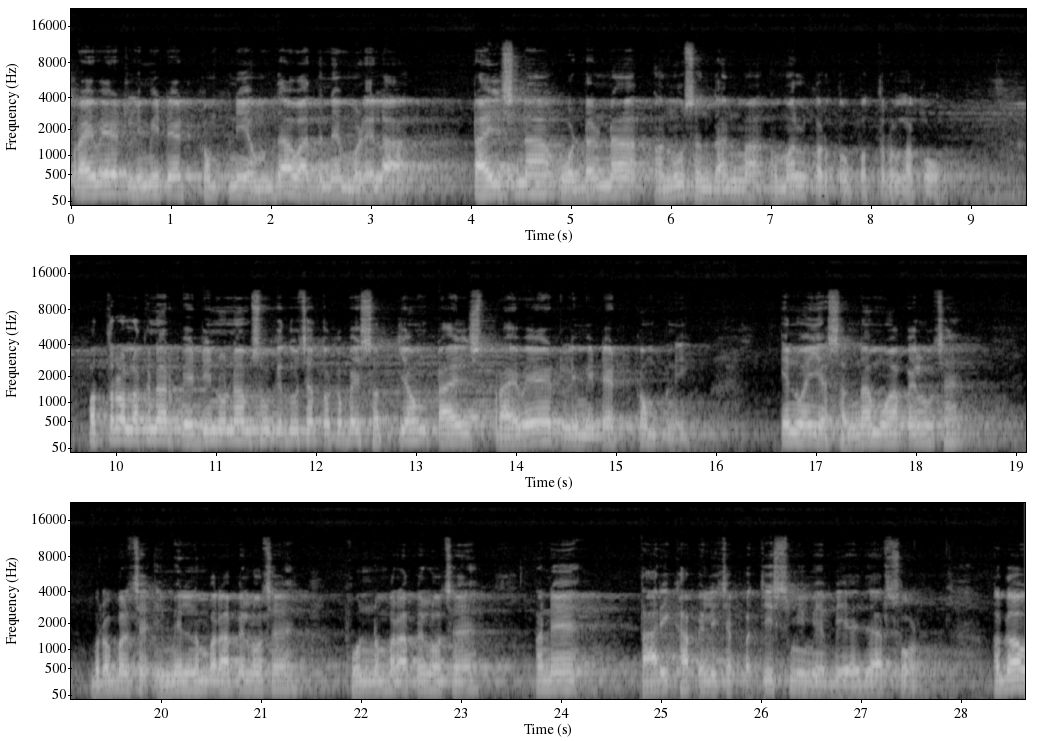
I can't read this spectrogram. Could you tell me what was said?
private limited company અમદાવાદને મળેલા ટાઇલ્સના ઓર્ડરના અનુસંધાનમાં અમલ કરતો પત્ર લખો. પત્ર લખનાર પેઢીનું નામ શું કીધું છે? તો કે ભાઈ, Satyam tiles private limited company. એનું અહીંયા સરનામું આપેલું છે. બરાબર છે? ઈમેલ નંબર આપેલો છે. ફોન નંબર આપેલો છે. અને તારીખ આપેલી છે પચીસમી મે બે હજાર સોળ. અગાઉ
